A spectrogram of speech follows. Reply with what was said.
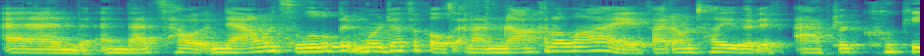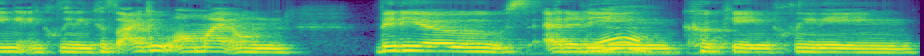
and and that's how now it's a little bit more difficult. And I'm not gonna lie if I don't tell you that if after cooking and cleaning, because I do all my own videos, editing, cooking, cleaning,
